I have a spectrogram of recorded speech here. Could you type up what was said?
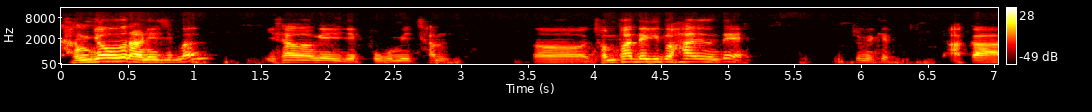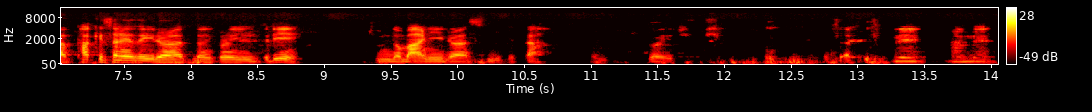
강경은 아니지만 이 상황에 이제 복음이 참 어, 전파되기도 하는데 좀 이렇게 아까 파키스탄에서 일어났던 그런 일들이 좀 더 많이 일어났으면 좋겠다. 기도해 주십시오. 네, 아멘.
